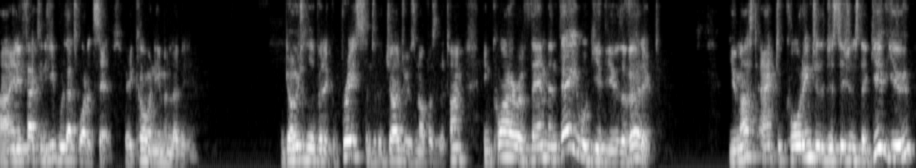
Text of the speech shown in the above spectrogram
uh, and in fact, in Hebrew, that's what it says: okay, Kohanim and. Go to the Levitical priests and to the judge who is in office at the time, inquire of them, and they will give you the verdict. You must act according to the decisions they give you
